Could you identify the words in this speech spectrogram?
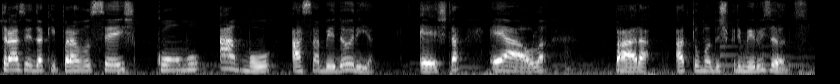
trazendo aqui para vocês como amor à sabedoria. Esta é a aula para a turma dos primeiros anos.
